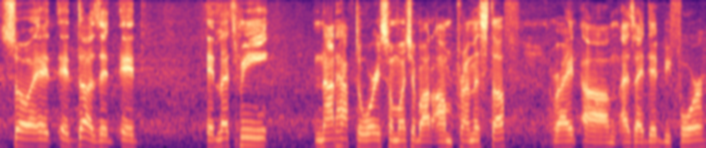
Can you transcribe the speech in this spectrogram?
So it, it does, it, it, it lets me not have to worry so much about on-premise stuff, right, um, as I did before.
